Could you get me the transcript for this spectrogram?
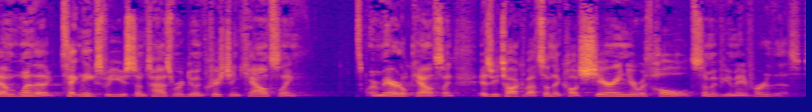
Um, one of the techniques we use sometimes when we're doing Christian counseling or marital counseling is we talk about something called sharing your withhold. Some of you may have heard of this.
